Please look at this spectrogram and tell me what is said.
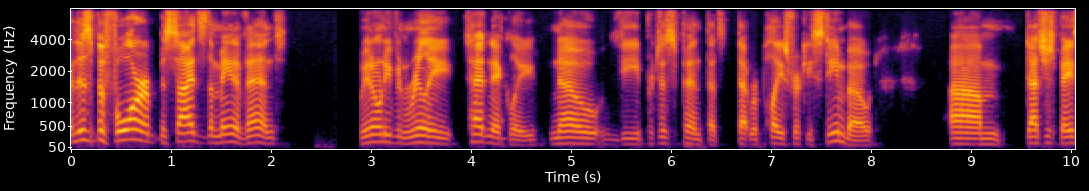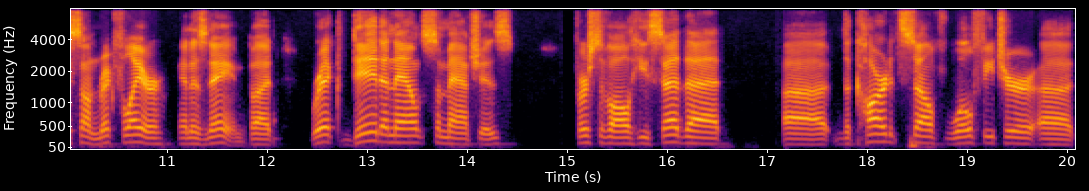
And this is before, besides the main event, we don't even really technically know the participant that's that replaced Ricky Steamboat. Um, that's just based on Ric Flair and his name. But Ric did announce some matches. First of all, he said that uh, the card itself will feature uh,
